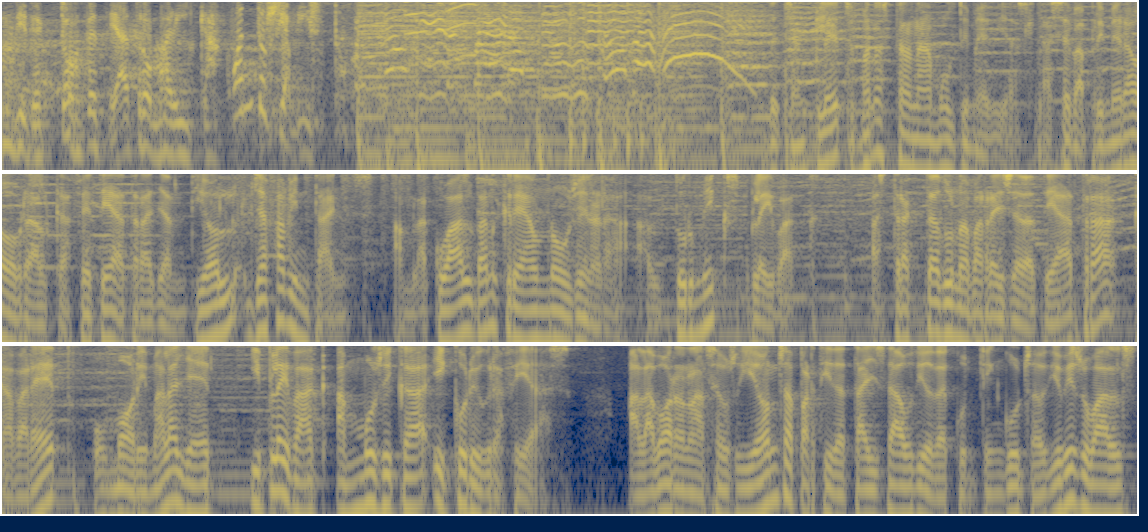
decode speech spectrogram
Un director de teatro marica. ¿Cuánto se ha visto? The Xanclets van estrenar Multimèdies, la seva primera obra al Cafè Teatre Llantiol ja fa 20 anys, amb la qual van crear un nou gènere, el Turmix Playback. Es tracta d'una barreja de teatre, cabaret, humor i mala llet i playback amb música i coreografies. Elaboren els seus guions a partir de talls d'àudio de continguts audiovisuals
